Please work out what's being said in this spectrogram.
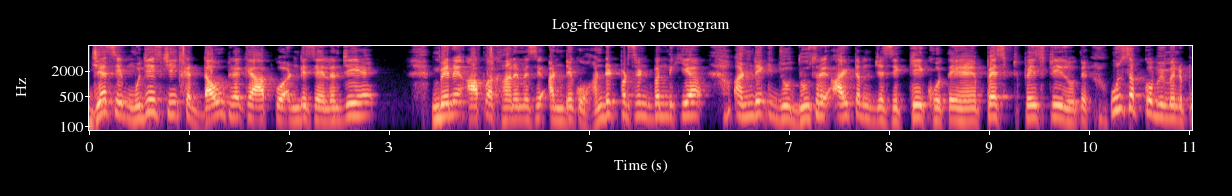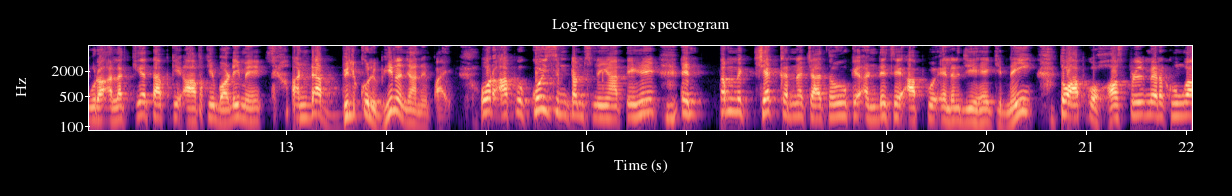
जैसे मुझे इस चीज़ का डाउट है कि आपको अंडे से एलर्जी है मैंने आपका खाने में से अंडे को 100 परसेंट बंद किया। अंडे के जो दूसरे आइटम जैसे केक होते हैं पेस्ट पेस्ट्रीज होते हैं, उन सबको भी मैंने पूरा अलग किया ताकि आपकी बॉडी में अंडा बिल्कुल भी ना जाने पाए। और आपको कोई सिम्टम्स नहीं आते हैं। इन तब मैं चेक करना चाहता हूँ कि अंडे से आपको एलर्जी है कि नहीं तो आपको हॉस्पिटल में रखूँगा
